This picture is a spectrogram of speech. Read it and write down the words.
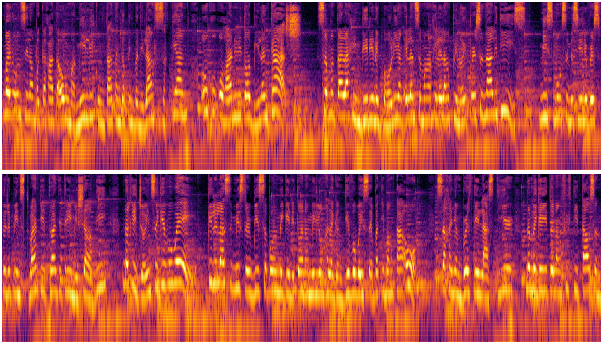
mayroon silang pagkakataong mamili kung tatanggapin ba nila ang sasakyan o kukuhanin ito bilang cash. Samantala, hindi rin nagpahuli ang ilan sa mga kilalang Pinoy personalities. Mismong si Miss Universe Philippines 2023 Michelle D nakijoin sa giveaway. Kilala si Mr. Beast sa pamamigay nito ng milyong halagang giveaway sa iba't ibang tao. Sa kanyang birthday last year, namigay ito ng $50,000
